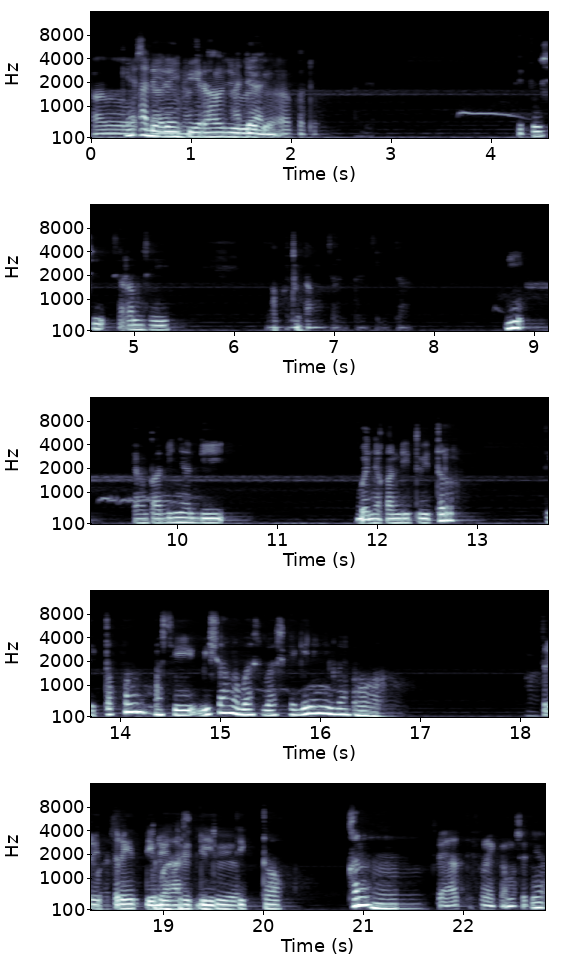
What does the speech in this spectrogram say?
Kalau Kayak ada ada yang viral juga ada tuh apa tuh? Itu sih serem sih. Apa tuh? tentang cerita-cerita. Ini yang tadinya di banyakan di Twitter TikTok pun masih bisa ngebahas-bahas kayak gini nih Glenn. Oh. Tweet-tweet dibahas Tweet-tweet di gitu ya? TikTok. Kan hmm. kreatif mereka maksudnya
